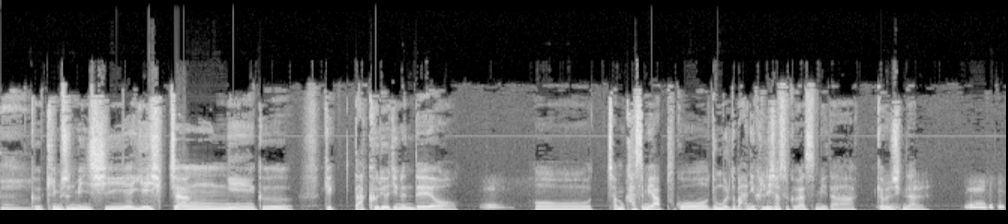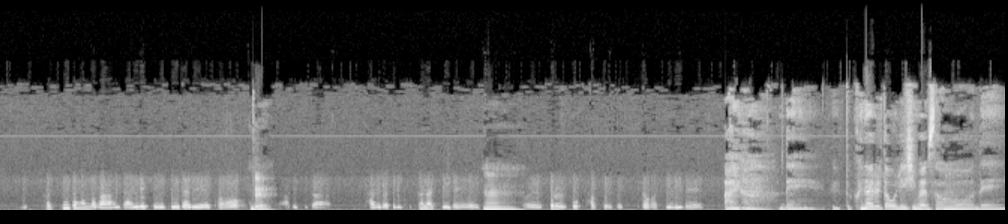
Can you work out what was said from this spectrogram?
네. 그 김순민 씨의 예식장이 그 이렇게 딱 그려지는데요. 네. 어, 참 가슴이 아프고 눈물도 많이 흘리셨을 것 같습니다. 결혼식 날. 네, 그때 첫 친정 엄마가 이제 안 계신 빈자리에서 네. 아버지가 다리가 좀 불편하신데 음. 저의 손을 꼭 잡고 이렇게 들어갔는데 아이고, 네. 또 그날을 떠올리시면서, 음. 네.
